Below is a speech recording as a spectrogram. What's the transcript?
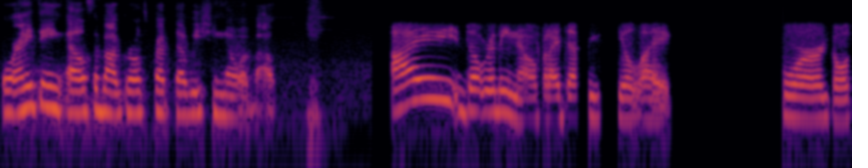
or anything else about girls prep that we should know about? I don't really know, but I definitely feel like for girls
